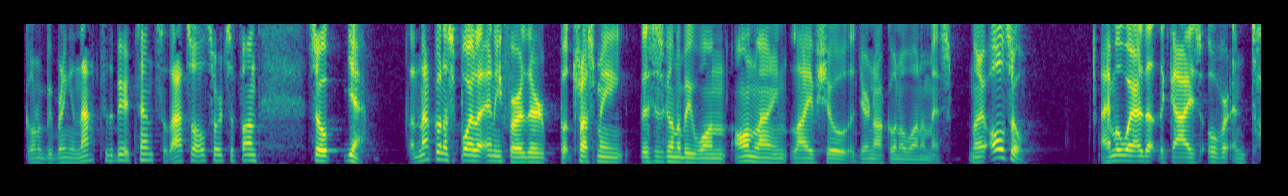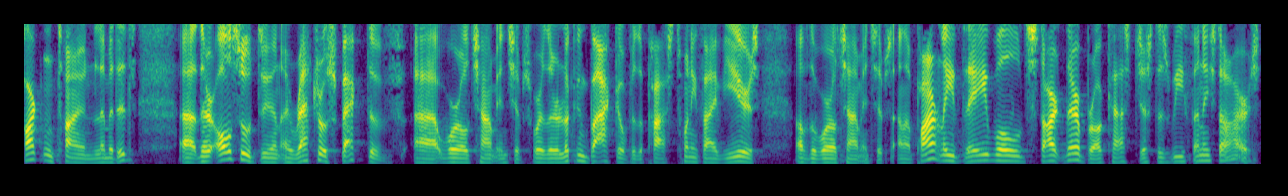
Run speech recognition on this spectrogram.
going to be bringing that to the beer tent. So that's all sorts of fun. So yeah, I'm not going to spoil it any further, but trust me, this is going to be one online live show that you're not going to want to miss. Now, also, I'm aware that the guys over in Tartan Town Limited, uh, they're also doing a retrospective uh, World Championships where they're looking back over the past 25 years of the World Championships, and apparently they will start their broadcast just as we finished ours.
